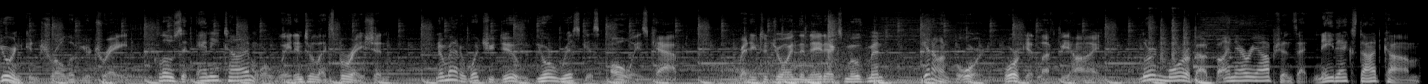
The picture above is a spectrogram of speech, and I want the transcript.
You're in control of your trade. Close at any time or wait until expiration. No matter what you do, your risk is always capped. Ready to join the Nadex movement? Get on board or get left behind. Learn more about binary options at nadex.com.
